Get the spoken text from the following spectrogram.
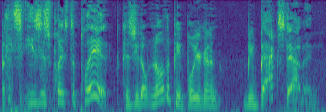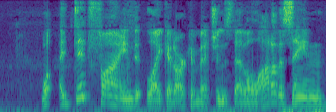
But that's the easiest place to play it because you don't know the people you're going to be backstabbing. Well, I did find, like at our conventions, that a lot of the same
